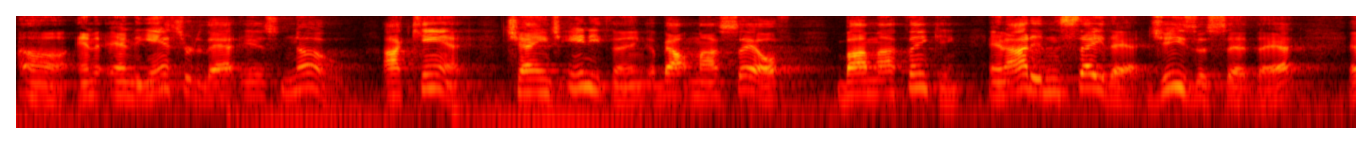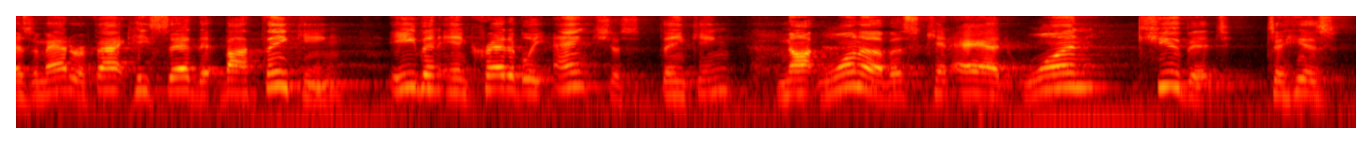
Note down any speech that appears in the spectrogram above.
Uh, and, and the answer to that is no. I can't change anything about myself by my thinking. And I didn't say that. Jesus said that. As a matter of fact, he said that by thinking, even incredibly anxious thinking, not one of us can add one cubit to his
